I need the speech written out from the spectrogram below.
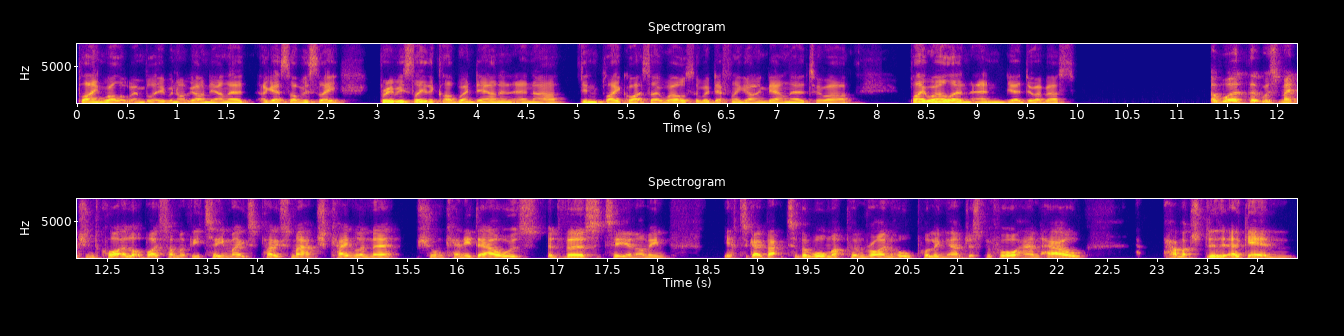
playing well at Wembley. We're not going down there. I guess obviously previously the club went down and, and uh, didn't play quite so well, so we're definitely going down there to uh, play well and and yeah, do our best a word that was mentioned quite a lot by some of your teammates post match, Kane Linnett, Sean Kenny-Dowall, was adversity. And I mean, you have to go back to the warm up and Ryan Hall pulling out just beforehand. How how much did again?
